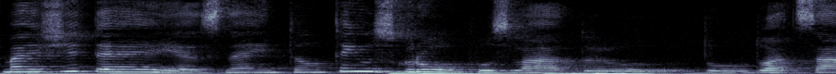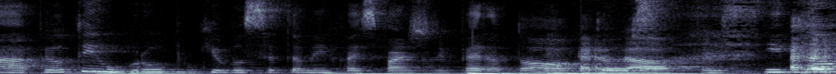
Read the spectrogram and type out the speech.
mas de ideias, né? Então, tem os grupos lá do, do, do WhatsApp, eu tenho o grupo que você também faz parte do. Imperadocs. Então,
